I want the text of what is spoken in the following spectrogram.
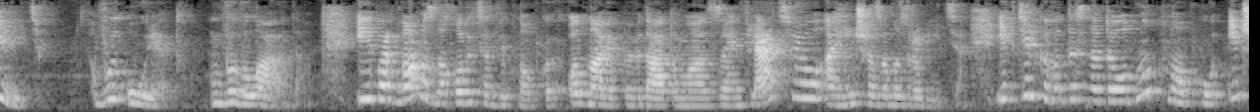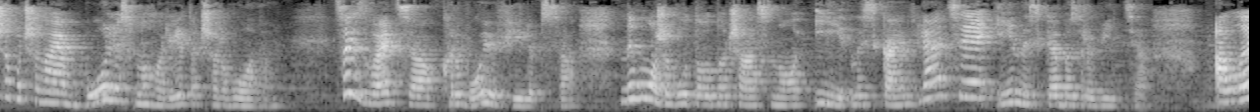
Уявіть, ви уряд, ви влада. І перед вами знаходяться дві кнопки. Одна відповідатиме за інфляцію, а інша за безробіття. Як тільки ви тиснете одну кнопку, інша починає болісно горіти червоним. Це і зветься кривою Філіпса. Не може бути одночасно і низька інфляція, і низьке безробіття. Але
